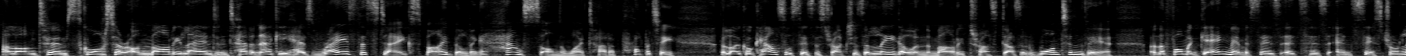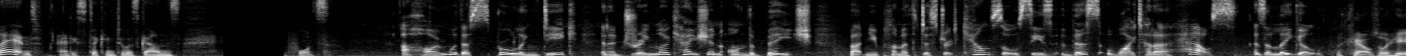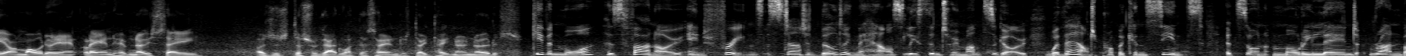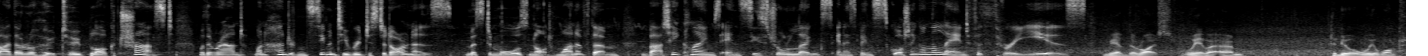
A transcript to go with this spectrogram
A long-term squatter on Māori land in Taranaki has raised the stakes by building a house on the Waitara property. The local council says the structure is illegal and the Māori Trust doesn't want him there. But the former gang member says it's his ancestral land and he's sticking to his guns. Reports. A home with a sprawling deck in a dream location on the beach. But New Plymouth District Council says this Waitara house is illegal. The council here on Māori land have no say I just disregard what they say and just don't take no notice. Kevin Moore, his whānau and friends started building the house less than two months ago without proper consents. It's on Māori land run by the Rohutu Block Trust with around 170 registered owners. Mr Moore's not one of them, but he claims ancestral links and has been squatting on the land for three years. We have the rights we have, um, to do what we want.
